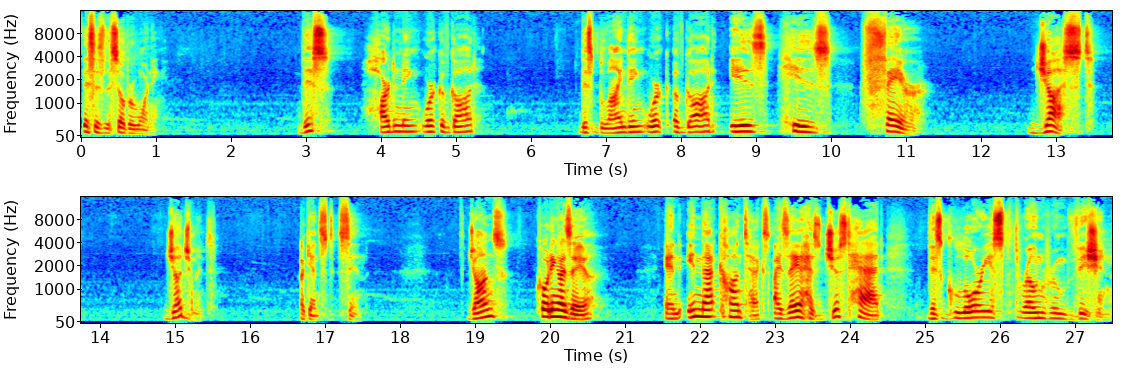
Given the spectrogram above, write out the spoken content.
this is the sober warning. This hardening work of God, this blinding work of God, is His fair, just judgment against sin. John's quoting Isaiah, and in that context, Isaiah has just had this glorious throne room vision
